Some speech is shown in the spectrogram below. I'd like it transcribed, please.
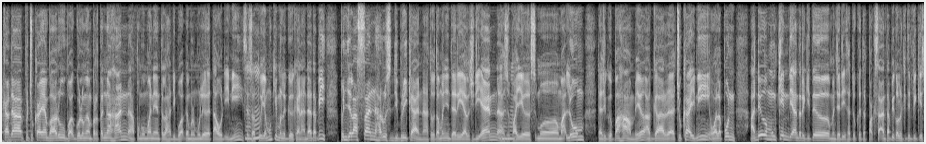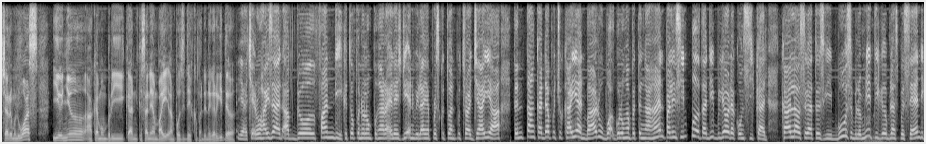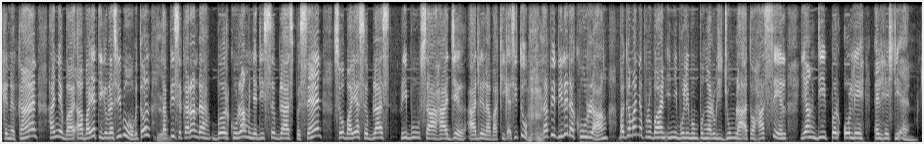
Kadar pencukaian baru buat golongan pertengahan uh, pengumuman yang telah dibuatkan bermula tahun ini sesuatu uh-huh. yang mungkin melegakan anda tapi penjelasan harus diberikan uh, terutamanya dari LHDN uh, uh-huh. supaya semua maklum dan juga faham ya agar cukai ini walaupun ada mungkin di antara kita menjadi satu keterpaksaan tapi kalau kita fikir secara meluas ianya akan memberikan kesan yang baik dan positif kepada negara kita. Ya, Cik Rohaizat Abdul Fandi, Ketua Penolong Pengarah LHDN Wilayah Persekutuan Putrajaya tentang kadar percukaian baru buat golongan pertengahan. Paling simple tadi beliau dah kongsikan. Kalau RM100,000 sebelum ni 13% dikenakan hanya uh, bayar RM13,000, betul? Ya. Tapi sekarang dah berkurang menjadi 11%, so bayar RM11,000 sahaja. Adalah baki kat situ. Tapi bila dah kurang, bagaimana perubahan ini boleh mempengaruhi jumlah atau hasil yang diperoleh LHDN?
